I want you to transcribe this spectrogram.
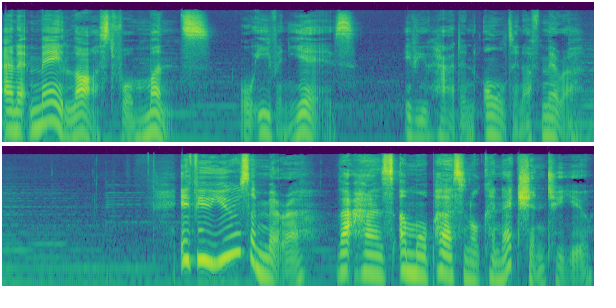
and it may last for months or even years if you had an old enough mirror. If you use a mirror that has a more personal connection to you,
